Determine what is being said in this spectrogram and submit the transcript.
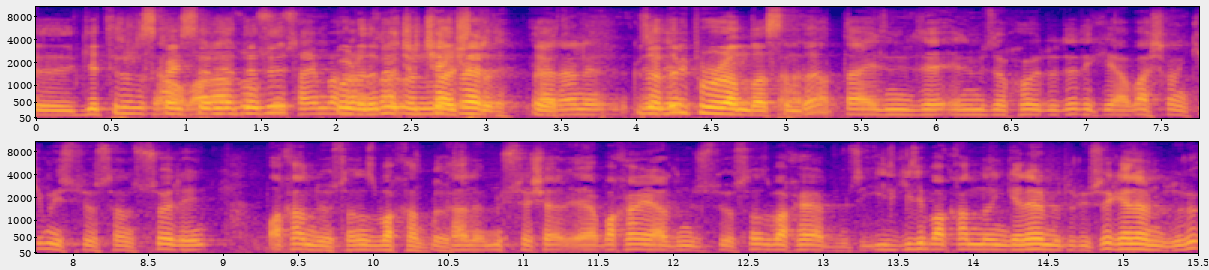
e, getiririz Ya Kayseri'ye olsun, dedi. Sayın Böyle de bir önünü açtı. verdi. Evet. Yani hani Güzel de dedi- bir programdı aslında. Hatta elimize elimize koydu dedi ki ya başkan kimi istiyorsanız söyleyin. Bakan diyorsanız bakan. Evet. Yani müsteşar ya bakan yardımcısı istiyorsanız bakan yardımcısı. İlgili bakanlığın genel müdürü ise genel müdürü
